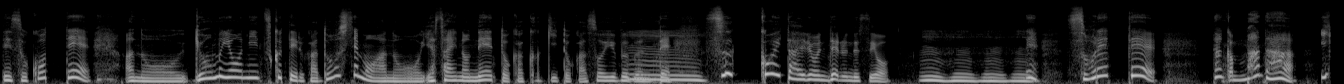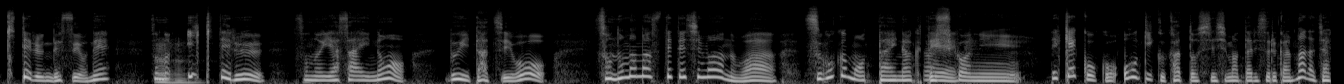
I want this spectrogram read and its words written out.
でそこってあの業務用に作っているからどうしてもあの野菜の根とか茎とかそういう部分ってうんすっごい大量に出るんですよ。うんうんうんうんねそれってなんかまだ生きてるんですよね。そのうんうん生きてるその野菜の部位たちをそのまま捨ててしまうのはすごくもったいなくて確かに。で結構こう大きくカットしてしまったりするからまだ若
